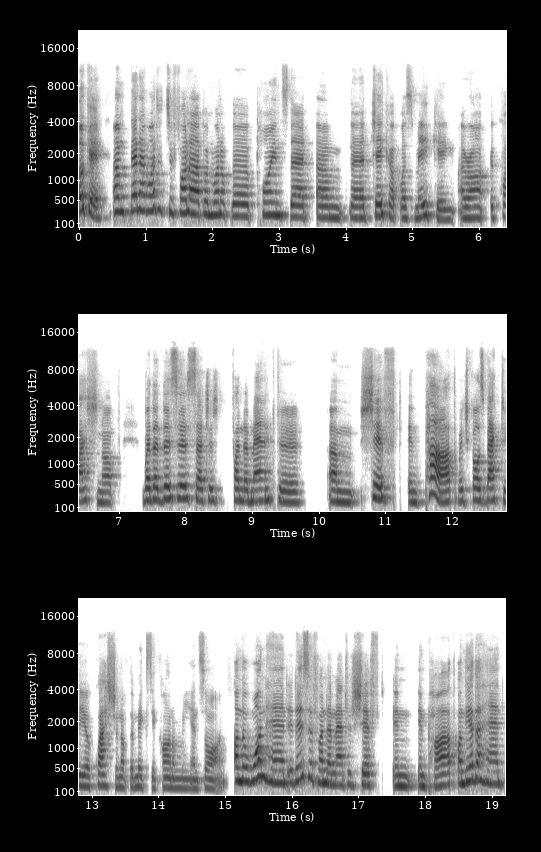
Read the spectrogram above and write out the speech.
Okay. Um. Then I wanted to follow up on one of the points that um that Jacob was making around the question of whether this is such a fundamental um, shift in path, which goes back to your question of the mixed economy and so on. On the one hand, it is a fundamental shift in, in path. On the other hand,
